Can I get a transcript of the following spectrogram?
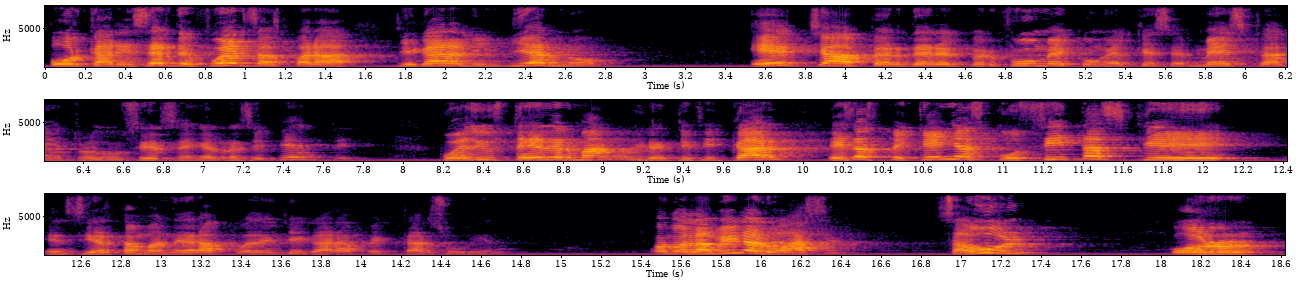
por carecer de fuerzas para llegar al invierno echa a perder el perfume con el que se mezcla al introducirse en el recipiente. ¿Puede usted, hermano, identificar esas pequeñas cositas que en cierta manera pueden llegar a afectar su vida? Cuando la Biblia lo hace, Saúl, por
